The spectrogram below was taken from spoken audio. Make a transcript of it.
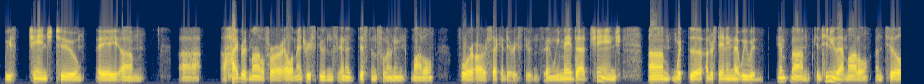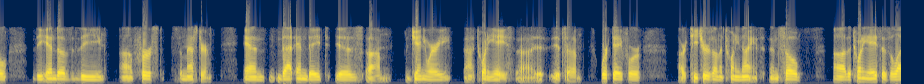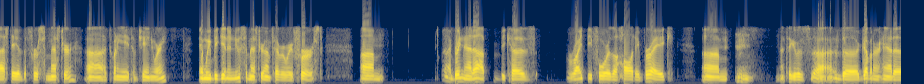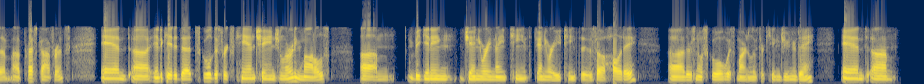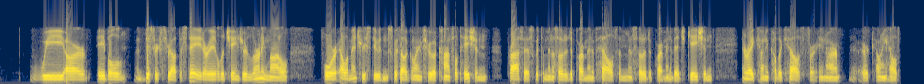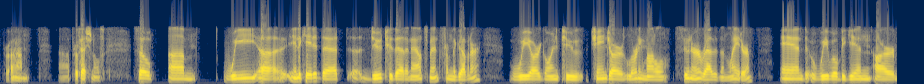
we changed to a um, uh, a hybrid model for our elementary students and a distance learning model for our secondary students. And we made that change um, with the understanding that we would um, continue that model until the end of the uh, first semester. And that end date is um, January uh, 28th. Uh, it, it's a work day for our teachers on the 29th. And so uh, the 28th is the last day of the first semester, uh, 28th of January, and we begin a new semester on February 1st. Um, I bring that up because right before the holiday break, um, I think it was uh, the governor had a, a press conference and uh, indicated that school districts can change learning models um, beginning January 19th. January 18th is a holiday. Uh, there's no school with Martin Luther King Jr. Day. And um, we are able, districts throughout the state are able to change their learning model for elementary students without going through a consultation process with the Minnesota Department of Health and Minnesota Department of Education and Wright County Public Health for in our, our county health um, uh, professionals. So um, we uh, indicated that uh, due to that announcement from the governor, we are going to change our learning model sooner rather than later, and we will begin our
